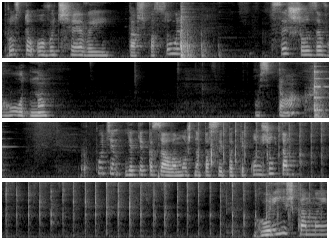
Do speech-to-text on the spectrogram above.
просто овочевий, та ж фасоль. Все, що завгодно. Ось так. Потім, як я казала, можна посипати кунжутом. Горішками.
